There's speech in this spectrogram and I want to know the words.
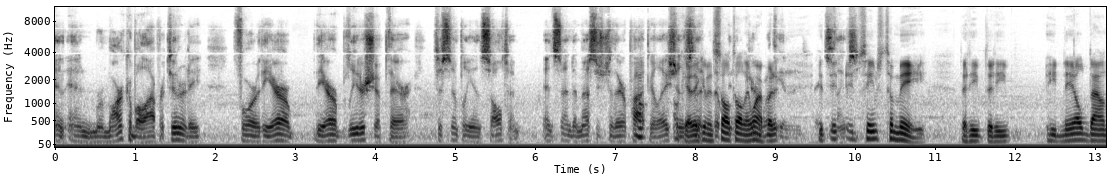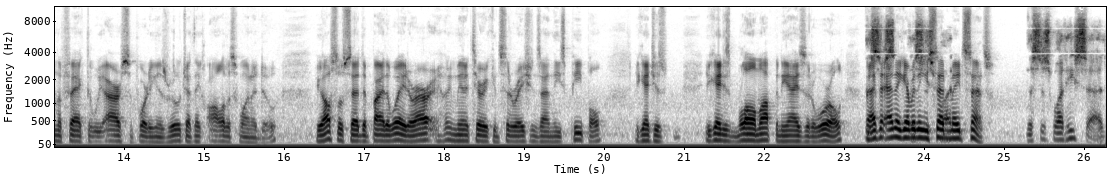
and, and remarkable opportunity for the Arab the Arab leadership there to simply insult him and send a message to their oh, populations. Okay, they can insult all they want, but it, it, it, it seems to me that he that he he nailed down the fact that we are supporting Israel, which I think all of us want to do. He also said that, by the way, there are humanitarian considerations on these people. You can't just you can't just blow them up in the eyes of the world. I, th- I think everything he said what- made sense. This is what he said.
